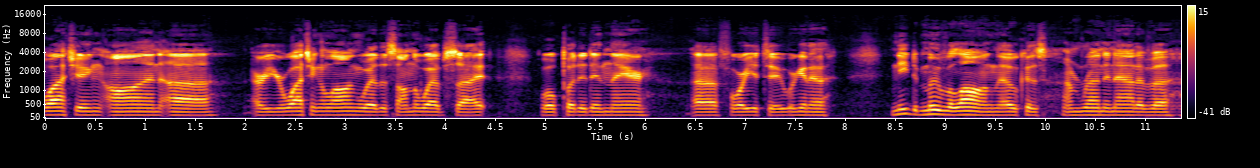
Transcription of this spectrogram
watching on uh, or you're watching along with us on the website, we'll put it in there uh, for you too. We're gonna need to move along though, because I'm running out of uh,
